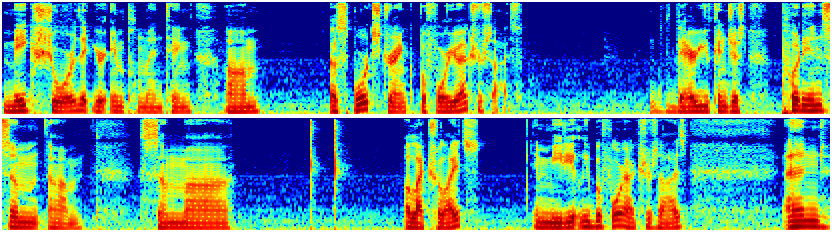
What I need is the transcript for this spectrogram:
make sure that you're implementing um, a sports drink before you exercise. There, you can just put in some um, some uh, electrolytes immediately before exercise, and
